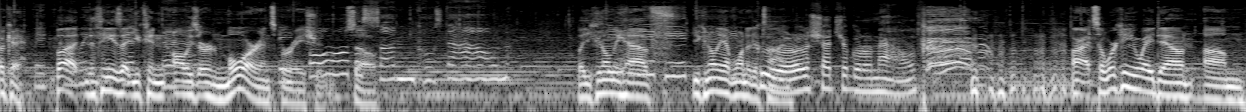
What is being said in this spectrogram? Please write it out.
Okay, but the thing is that you can always earn more inspiration. Before the So, sun goes down. but you can only have you can only have one at a time. Cool. Shut your good mouth. All right, so working your way down, um,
